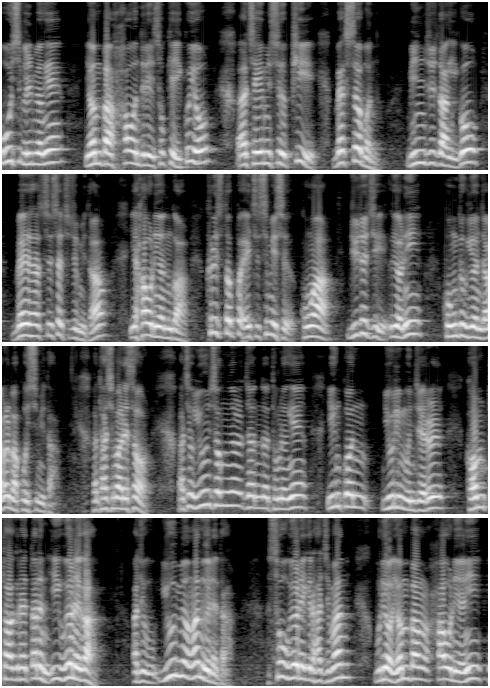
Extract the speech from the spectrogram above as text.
51명의 연방 하원들이 속해 있고요. 아, 제임스 P. 맥서번 민주당이고 매사추세츠주입니다. 이 하원 의원과 크리스토퍼 H. 스미스 공화 뉴저지 의원이 공동위원장을 맡고 있습니다. 아, 다시 말해서 아, 지금 윤석열 전 대통령의 인권 유리 문제를 검토하기로 했다는 이 위원회가 아주 유명한 위원회다. 소위원회이긴 하지만 무려 연방 하원 의원이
